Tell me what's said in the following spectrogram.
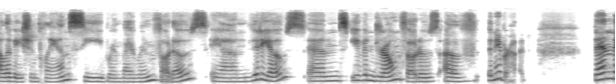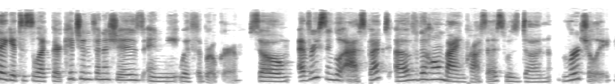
elevation plans, see room by room photos and videos, and even drone photos of the neighborhood. Then they get to select their kitchen finishes and meet with the broker. So every single aspect of the home buying process was done virtually.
